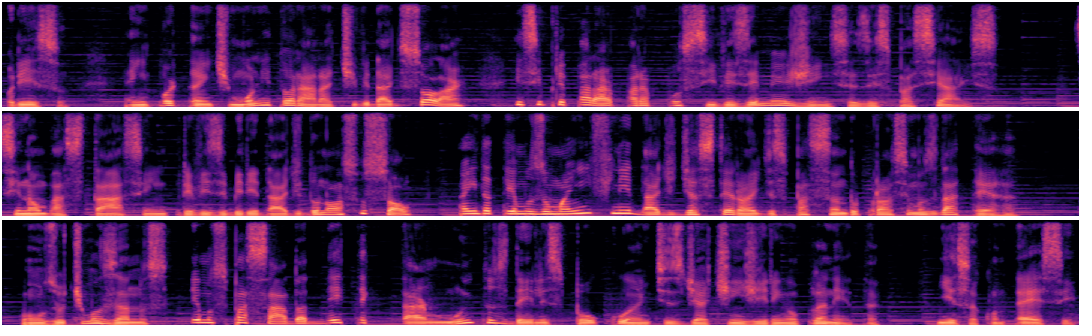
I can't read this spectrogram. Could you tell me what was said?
Por isso, é importante monitorar a atividade solar e se preparar para possíveis emergências espaciais. Se não bastasse a imprevisibilidade do nosso Sol, ainda temos uma infinidade de asteroides passando próximos da Terra. Com os últimos anos, temos passado a detectar muitos deles pouco antes de atingirem o planeta. Isso acontece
